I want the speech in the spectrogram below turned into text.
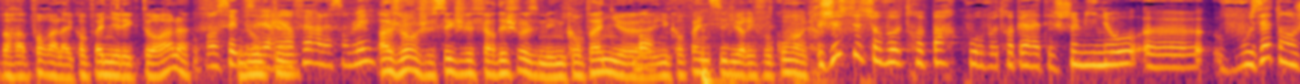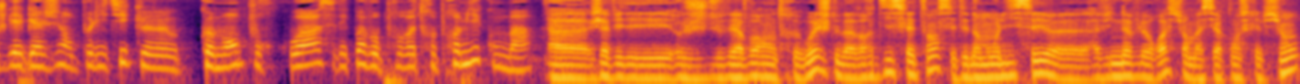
par rapport à la campagne électorale. Vous pensez que vous n'allez rien faire à l'Assemblée? Ah non, je sais que je vais faire des choses, mais une campagne, une campagne, c'est dur. Il faut convaincre. Juste sur votre parcours, votre père était cheminot. vous êtes engagé en politique comment Pourquoi? C'était quoi votre premier combat? J'avais des, je devais avoir entre, ouais, je devais avoir 17 ans. C'était dans mon lycée à Villeneuve-le-Roi sur ma circonscription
